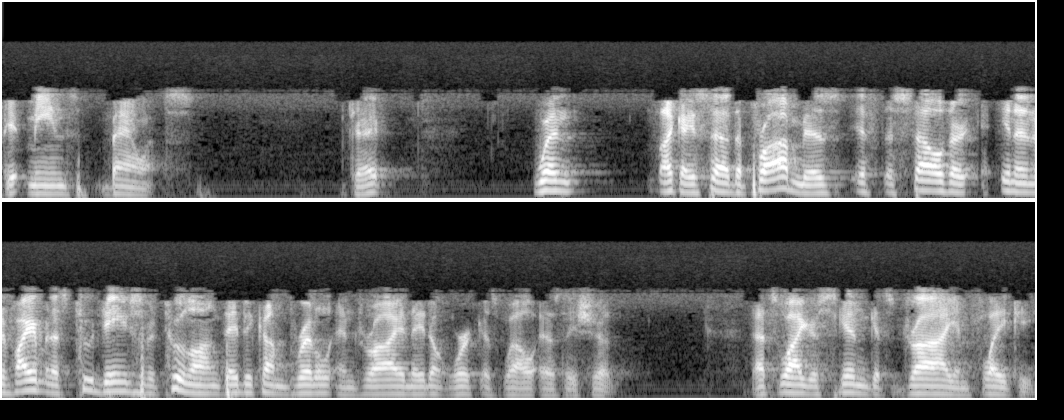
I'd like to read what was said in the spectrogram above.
It means balance. Okay? When, like I said, the problem is if the cells are in an environment that's too dangerous for too long, they become brittle and dry and they don't work as well as they should. That's why your skin gets dry and flaky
